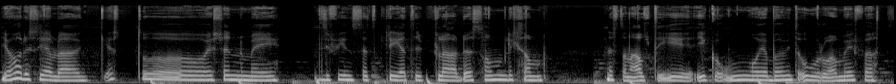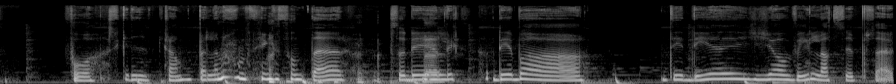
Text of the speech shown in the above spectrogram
jag har det så jävla gött och jag känner mig... Det finns ett kreativt flöde som liksom nästan alltid är igång och jag behöver inte oroa mig för att få skrivkramp eller någonting sånt där. Så det är, det är bara... Det är det jag vill att typ så här,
